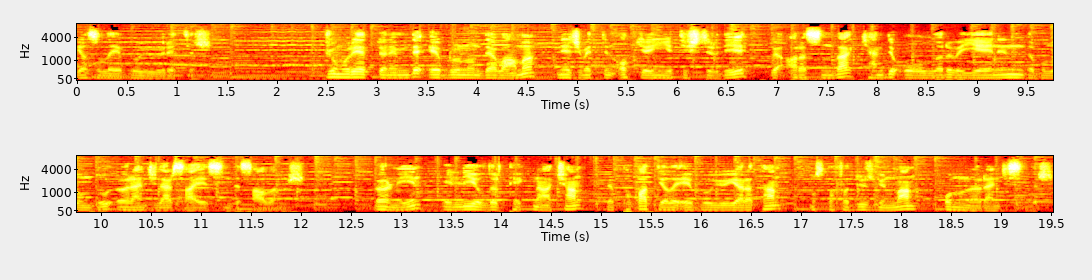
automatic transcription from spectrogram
yazılı Ebru'yu üretir. Cumhuriyet döneminde Ebru'nun devamı Necmettin Okyay'ın yetiştirdiği ve arasında kendi oğulları ve yeğeninin de bulunduğu öğrenciler sayesinde sağlanır. Örneğin 50 yıldır tekne açan ve papatyalı Ebru'yu yaratan Mustafa Düzgünman onun öğrencisidir.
